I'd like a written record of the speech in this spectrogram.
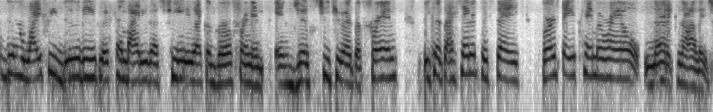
doing wifey duties with somebody that's treating you like a girlfriend and, and just treat you as a friend. Because I said it to say birthdays came around, not acknowledged.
